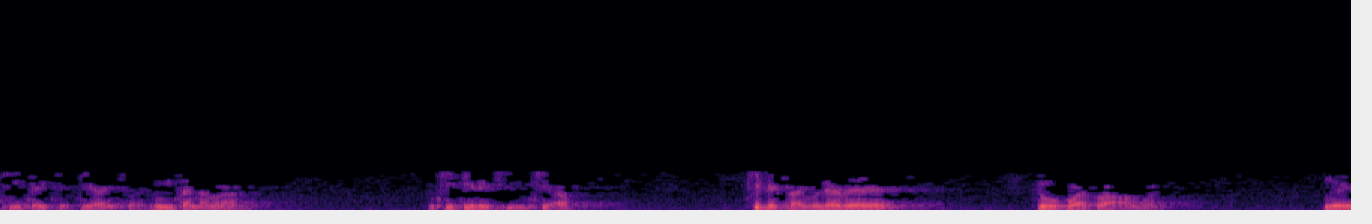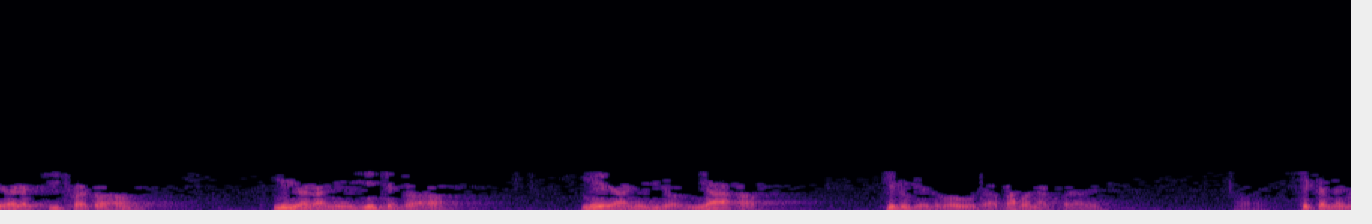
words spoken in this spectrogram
စီတိုက်တဲ့တရားတွေဆိုဥဒ္ဒနာမှာဖြစ်သေးလို့ရှိရင်ဖြစ်အောင်ဖြစ်လက်စားကိုလည်းပဲတိုးပွားသွားအောင်ပေါ့ ငယ်ရကကြီးထွားသွားအောင်လူရကနေရင့်ကျက်သွားအောင်နေရနေပြီးတော့များအောင်ပြည့်လို့တဲ့သဘောကိုဒါဘာဝနာခေါ်တာပဲစိတ်ကနိုင်မ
